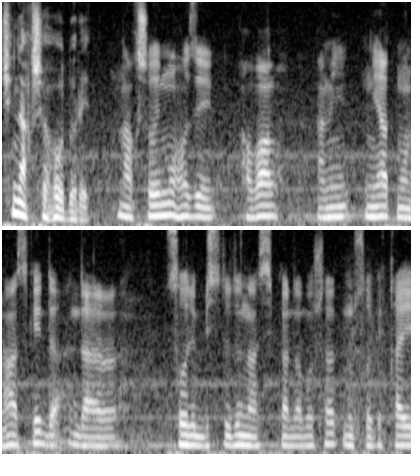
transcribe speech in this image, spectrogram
чӣ нақшаҳо доред? Нақшаҳои мо ҳозир аввал ҳамин ниятмон ҳаст ки дар соли бистуду насиб карда бошад мусобиқаи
